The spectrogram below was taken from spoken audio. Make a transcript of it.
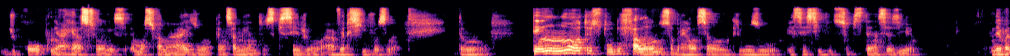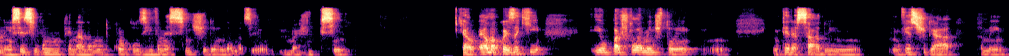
de corpo a reações emocionais ou pensamentos que sejam aversivos, né? Então, tem um outro estudo falando sobre a relação entre o uso excessivo de substâncias e devaneio excessivo, não tem nada muito conclusivo nesse sentido ainda, mas eu imagino que sim. Que é, é uma coisa que eu particularmente estou interessado em investigar também,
